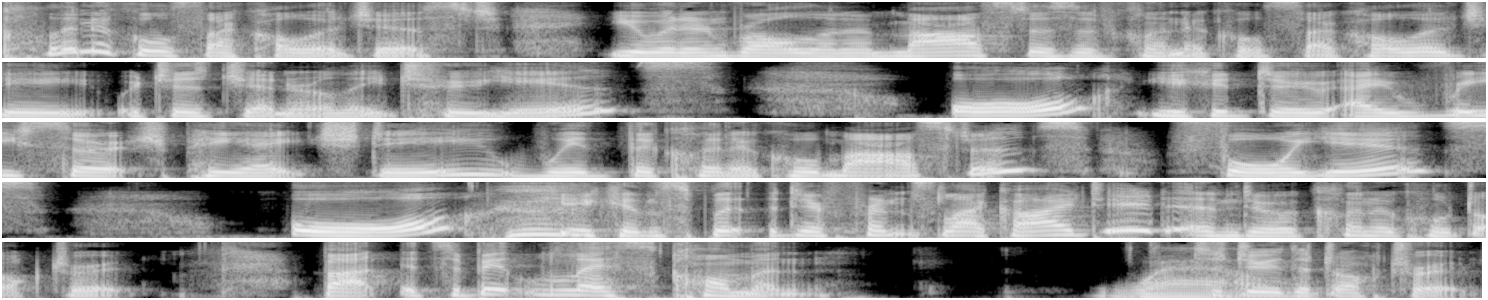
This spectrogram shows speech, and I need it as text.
clinical psychologist, you would enroll in a master's of clinical psychology, which is generally two years. Or you could do a research PhD with the clinical masters, four years. Or you can split the difference like I did and do a clinical doctorate. But it's a bit less common Wow. to do the doctorate.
